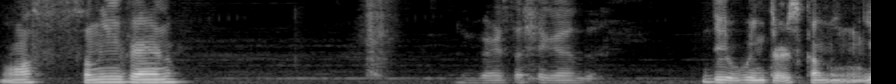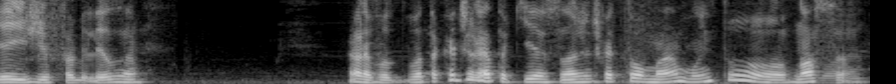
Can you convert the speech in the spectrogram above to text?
Nossa, no inverno. O inverno está chegando. The Winter's Coming. E aí, Gifa, beleza? Cara, vou, vou atacar direto aqui, senão a gente vai tomar muito. Nossa, Bora.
